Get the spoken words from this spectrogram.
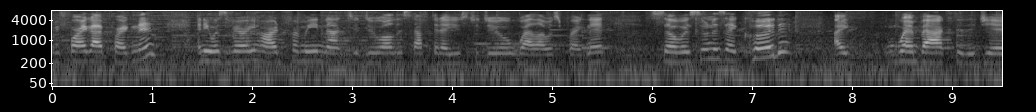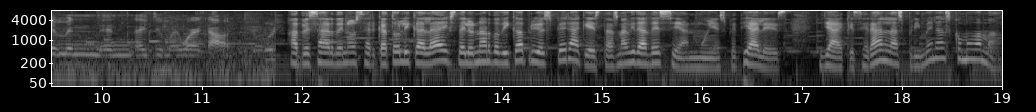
before I got pregnant, and it was very hard for me not to do all the stuff that I used to do while I was pregnant. So as soon as I could, I went back to the gym and, and I do my workout. A pesar de no ser católica, la ex de Leonardo DiCaprio espera que estas navidades sean muy especiales, ya que serán las primeras como mamá.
